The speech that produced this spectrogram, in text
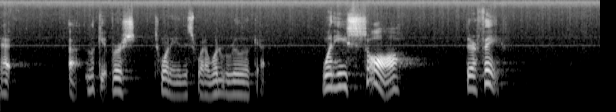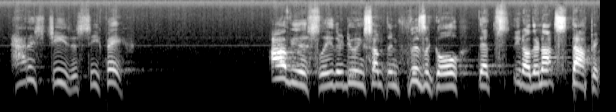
Now, uh, look at verse 20. This is what I want to really look at. When he saw their faith. How does Jesus see faith? Obviously, they're doing something physical that's, you know, they're not stopping.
